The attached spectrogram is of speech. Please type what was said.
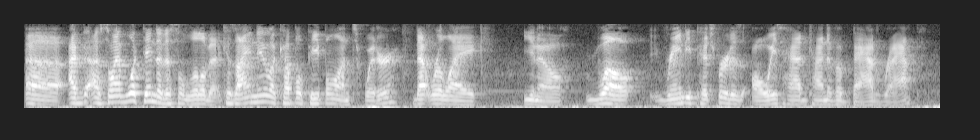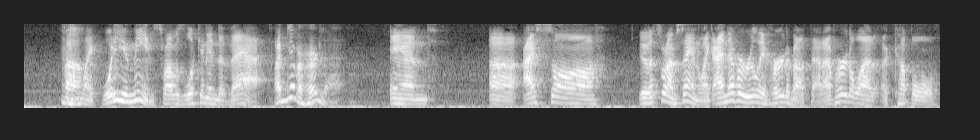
Uh, I've, so I've looked into this a little bit because I knew a couple people on Twitter that were like, you know, well, Randy Pitchford has always had kind of a bad rap. Uh-huh. I'm like, what do you mean? So I was looking into that, I've never heard that. and uh, I saw. Yeah, that's what I'm saying. Like, I never really heard about that. I've heard a lot, a couple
